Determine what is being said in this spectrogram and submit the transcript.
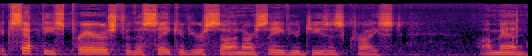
accept these prayers for the sake of your Son, our Savior, Jesus Christ. Amen.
